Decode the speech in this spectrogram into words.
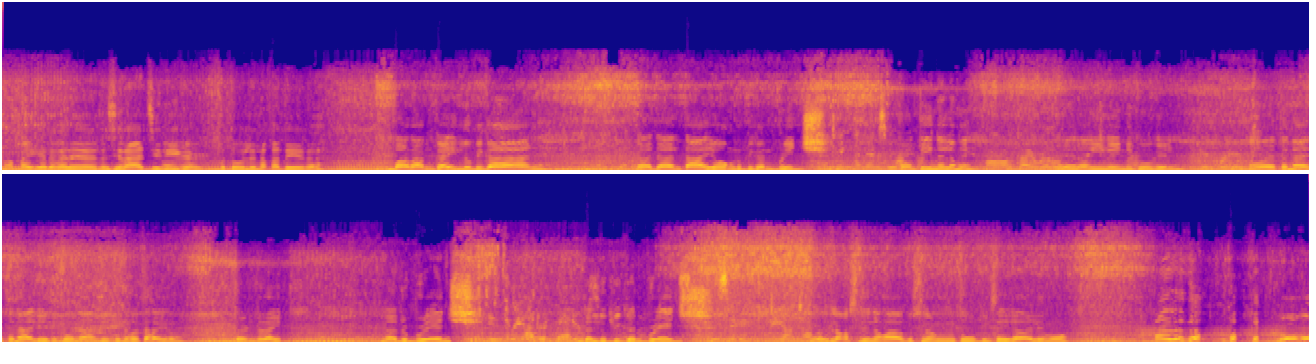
Papahinga naman, ayan, nasiraan si Nico. Putulan na kadena. Barangay Lubigan. Dadaan tayong Lubigan Bridge. Konti na lang eh. Ayun, ang ingay ni Google. Oh, ito na, ito na. Liliko na. Dito daw tayo. Turn right. Another bridge. The Lubigan Bridge. Ay, lakas din ang agos ng tubig sa ilalim, oh. Ano daw? Loko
